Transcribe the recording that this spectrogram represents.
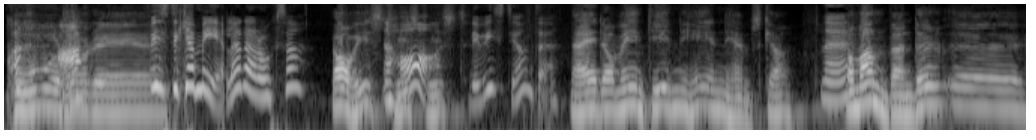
kor Aha. och det är... Finns det kameler där också? Ja visst, Jaha, visst, visst. det visste jag inte. Nej, de är inte in, inhemska. Nej. De använder eh,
